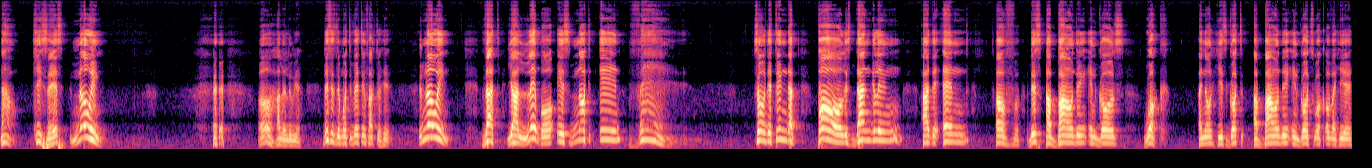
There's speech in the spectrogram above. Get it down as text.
Now, he says, knowing. oh, hallelujah. This is the motivating factor here. Knowing that your labor is not in vain. So the thing that Paul is dangling at the end of this abounding in God's work. I know he's got abounding in God's work over here,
